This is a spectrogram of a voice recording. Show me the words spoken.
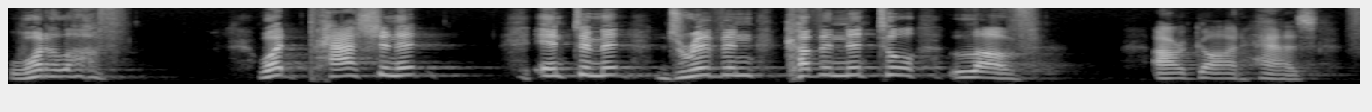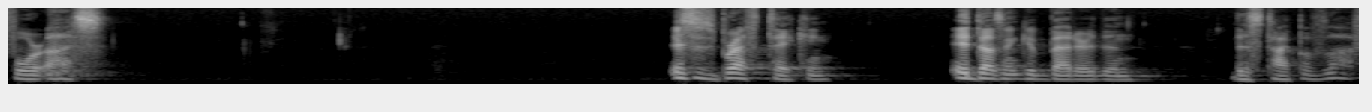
What a love! What passionate, intimate, driven, covenantal love our God has for us. This is breathtaking. It doesn't get better than this type of love.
